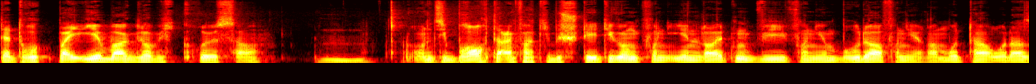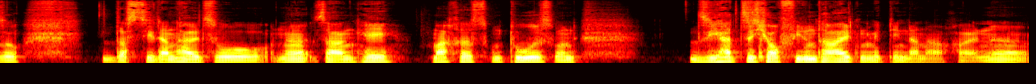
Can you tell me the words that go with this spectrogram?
der Druck bei ihr war, glaube ich, größer. Und sie brauchte einfach die Bestätigung von ihren Leuten, wie von ihrem Bruder, von ihrer Mutter oder so, dass die dann halt so ne, sagen, hey, mach es und tu es. Und sie hat sich auch viel unterhalten mit denen danach halt. Ne?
